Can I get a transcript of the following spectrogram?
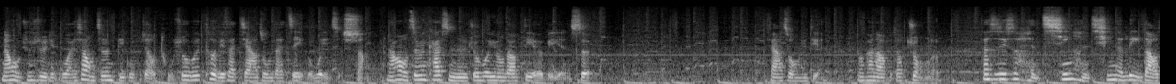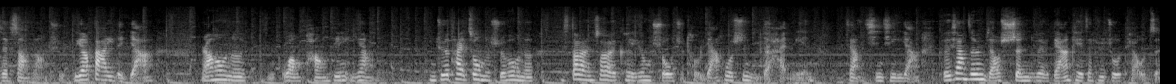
然后我就是有点歪，像我这边鼻骨比较凸，所以会特别在加重在这个位置上。然后我这边开始呢就会用到第二个颜色，加重一点，有看到比较重了，但是其实很轻很轻的力道再上上去，不要大力的压。然后呢往旁边一样，你觉得太重的时候呢，你当然稍微可以用手指头压，或是你的海绵这样轻轻压。可是像这边比较深，对不对？等下可以再去做调整。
